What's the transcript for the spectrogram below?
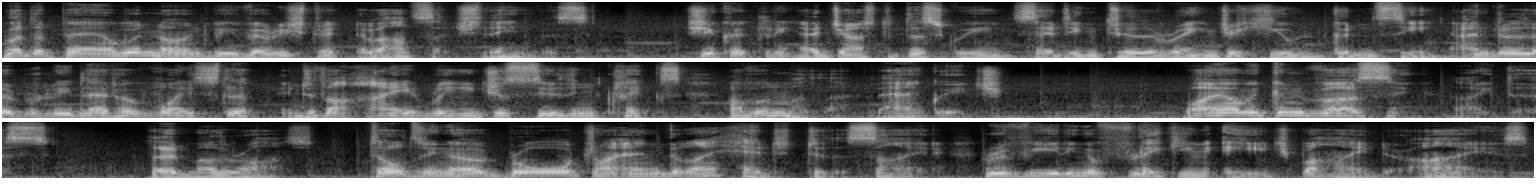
but the pair were known to be very strict about such things. She quickly adjusted the screen setting to the range a human couldn't see and deliberately let her voice slip into the high range of soothing clicks of her mother language. Why are we conversing like this? Third Mother asked, tilting her broad triangular head to the side, revealing a flaking age behind her eyes.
